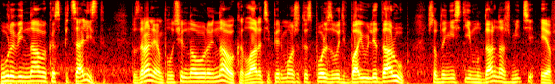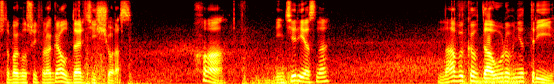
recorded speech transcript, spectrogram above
уровень навыка специалист. Поздравляем, получили новый уровень навыка. Лара теперь может использовать в бою ледоруб. Чтобы нанести им удар, нажмите F. Чтобы оглушить врага, ударьте еще раз. Ха. Интересно. Навыков до уровня 3.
